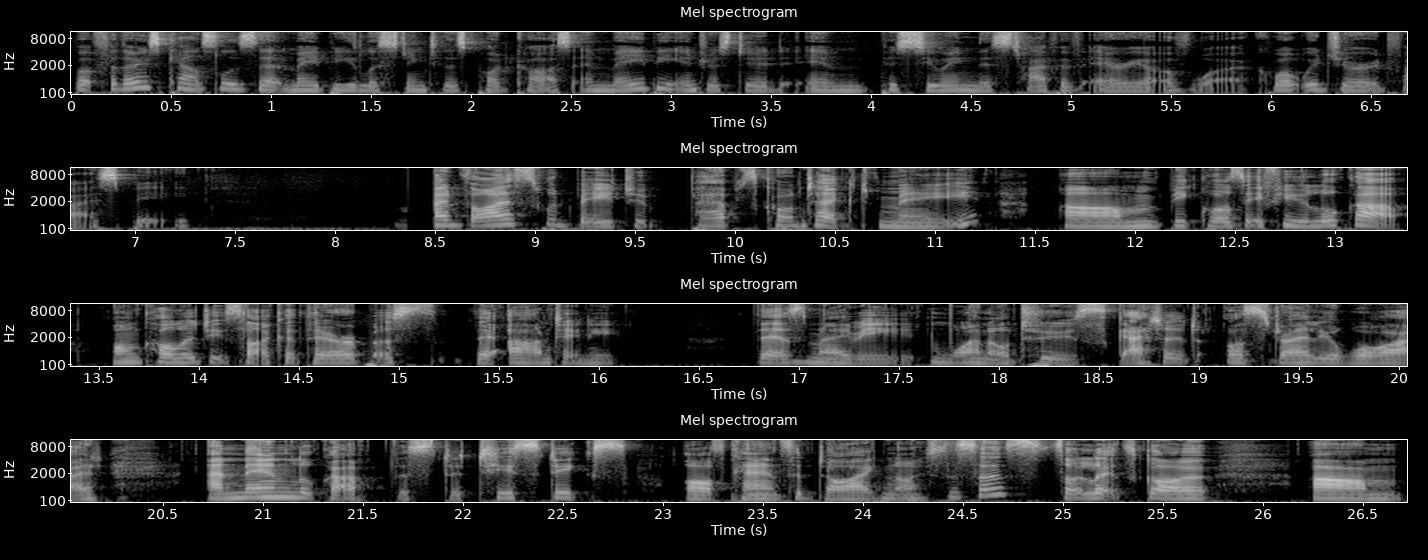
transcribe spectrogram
But for those counsellors that may be listening to this podcast and may be interested in pursuing this type of area of work, what would your advice be? My advice would be to perhaps contact me um, because if you look up oncology psychotherapists, there aren't any. There's maybe one or two scattered Australia wide. And then look up the statistics of cancer diagnoses. So let's go. Um,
